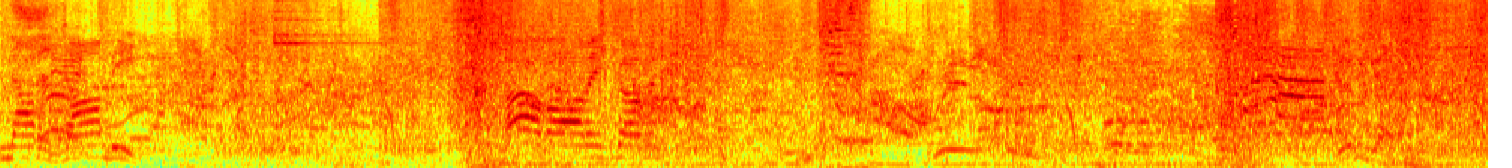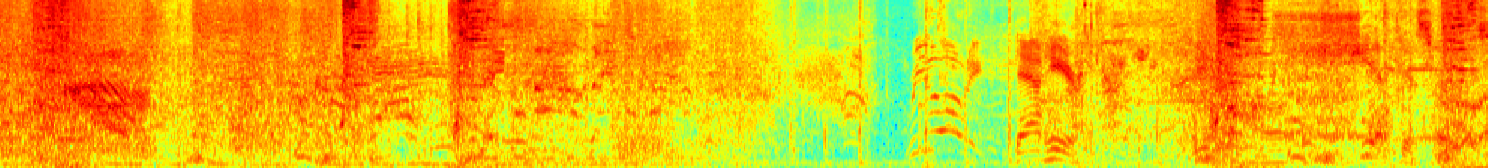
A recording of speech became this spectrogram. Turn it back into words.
I'm not a zombie. Fire bomb incoming. Good to go. Reloading! Down here. Shit, this hurts.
